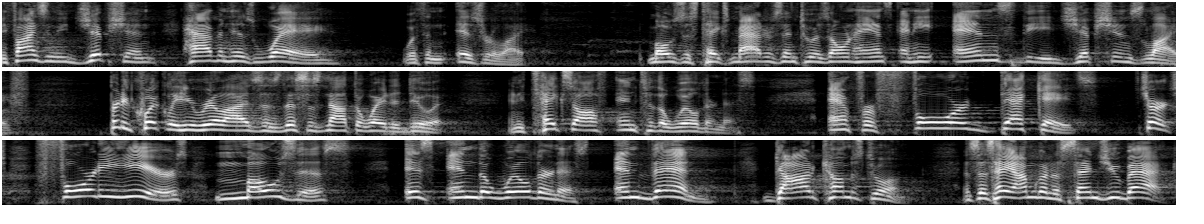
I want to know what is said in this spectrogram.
he finds an Egyptian having his way with an Israelite. Moses takes matters into his own hands and he ends the Egyptian's life. Pretty quickly, he realizes this is not the way to do it. And he takes off into the wilderness. And for four decades, church, 40 years, Moses is in the wilderness. And then God comes to him and says, Hey, I'm going to send you back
